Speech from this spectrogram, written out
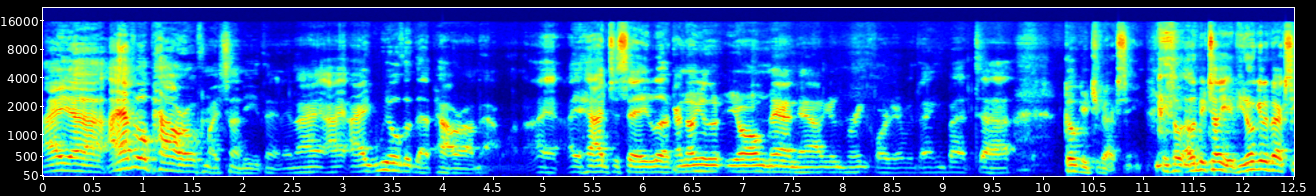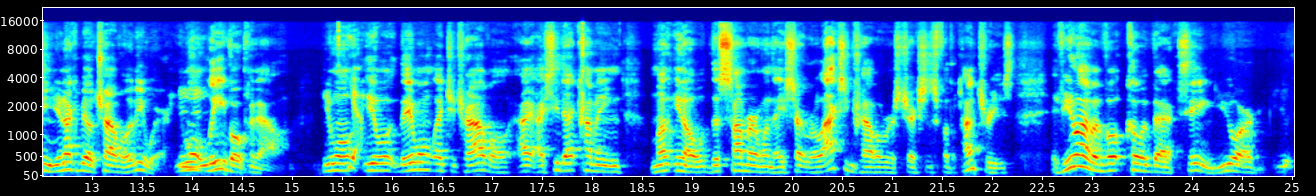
I uh, I have a little power over my son Ethan, and I, I I wielded that power on that one. I, I had to say, look, I know you're your own man now, you're in the Marine Corps and everything, but uh, go get your vaccine. And so let me tell you, if you don't get a vaccine, you're not gonna be able to travel anywhere. You won't leave Okinawa. You won't. Yeah. You won't, they won't let you travel. I, I see that coming. You know, this summer when they start relaxing travel restrictions for the countries. If you don't have a COVID vaccine, you are. You,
